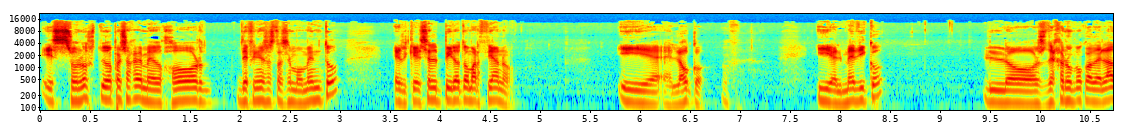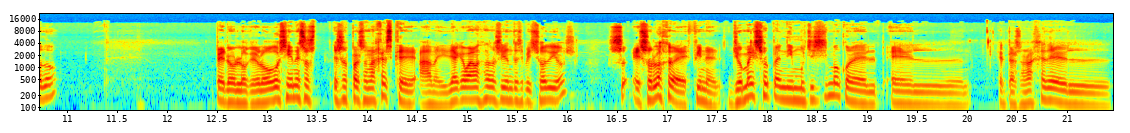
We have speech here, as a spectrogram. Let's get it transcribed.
es- son los dos personajes mejor definidos hasta ese momento. El que es el piloto marciano y eh, el loco y el médico los dejan un poco de lado. Pero lo que luego siguen esos, esos personajes que a medida que van avanzando los siguientes episodios so- eh, son los que lo definen. Yo me sorprendí muchísimo con el, el, el personaje del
